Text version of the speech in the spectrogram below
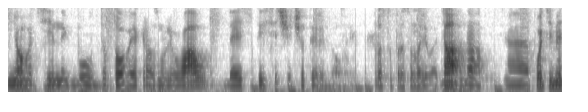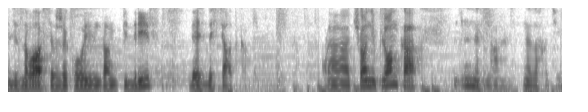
В нього цінник був до того, як розмалював, десь 1004 доларів. Просто просумалювати. Да, да. Е, Потім я дізнавався вже, коли він там підріс, десь десятка. Е, Чорні пленка, не знаю, не захотів.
